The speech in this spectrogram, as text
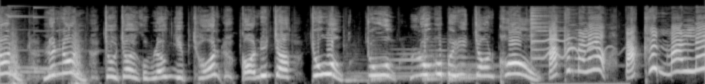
นั่นและนั่นเจ้าจ้อยกำลังหยิบช้อน ก่อนที่จะจ้วงจ้วงล้วงเข้าไปที่จานข้าวตักขึ้นมาแล้ว ตักขึ้นมาแล้ว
